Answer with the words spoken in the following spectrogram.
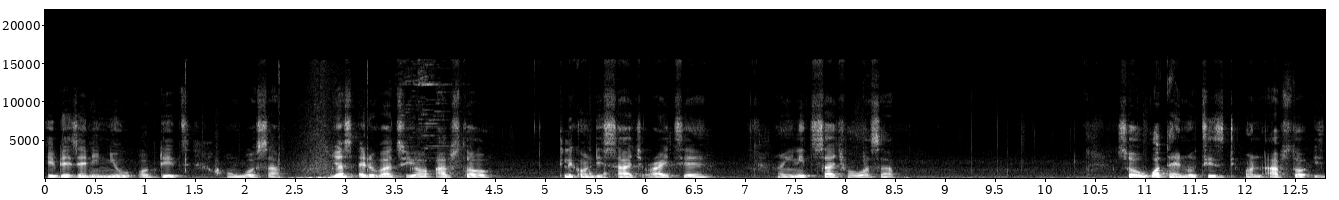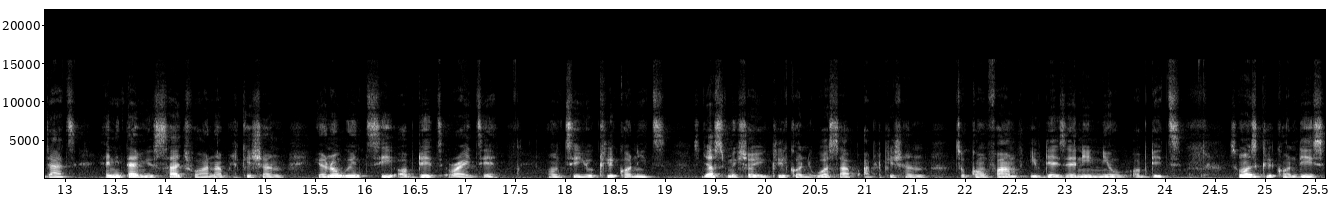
if there's any new update on whatsapp. Just head over to your app store click on this search right here and you need to search for whatsapp. So what i noticed on app store is that anytime you search for an application you're not going to see update right here until you click on it. So just make sure you click on the whatsapp application to confirm if there's any new updates. So once you click on this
